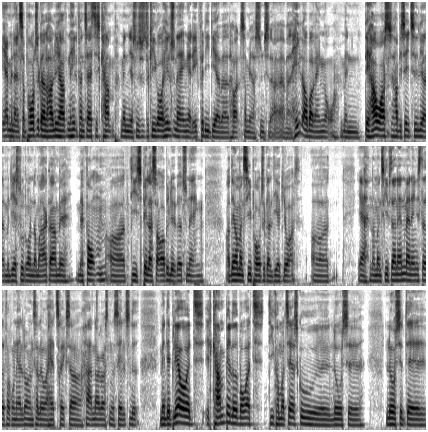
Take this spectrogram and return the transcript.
Jamen altså, Portugal har lige haft en helt fantastisk kamp, men jeg synes, hvis du kigger over hele turneringen, er det ikke fordi, de har været et hold, som jeg synes har været helt op at ringe over. Men det har jo også, har vi set tidligere, med de her slutrunder meget at gøre med, med formen, og de spiller sig op i løbet af turneringen. Og det må man sige, Portugal de har gjort. Og ja, når man skifter en anden mand ind i stedet for Ronaldo, og han så laver hat så har han nok også noget selvtillid. Men det bliver jo et, et kampbillede, hvor at de kommer til at skulle øh, låse, låse et øh,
